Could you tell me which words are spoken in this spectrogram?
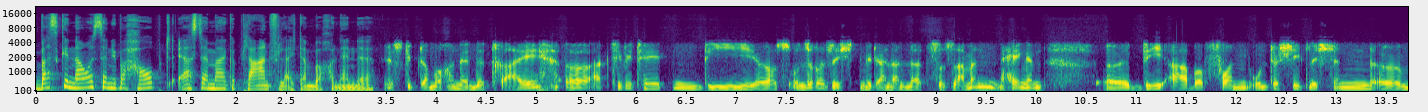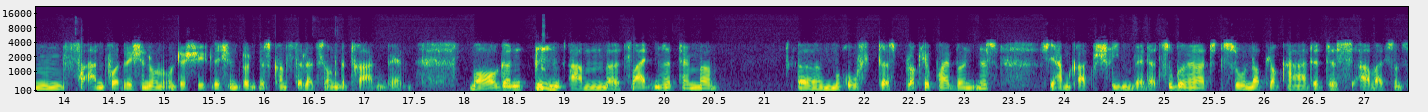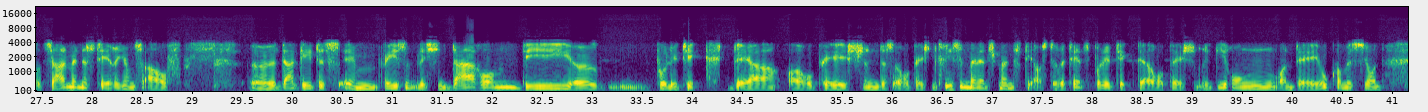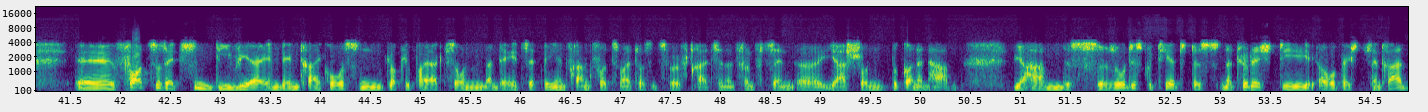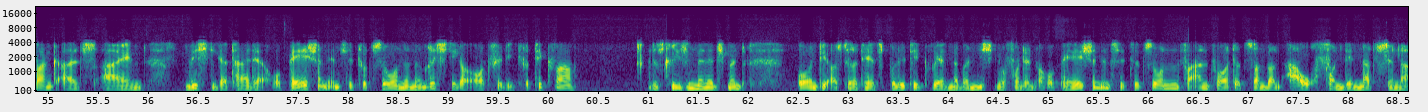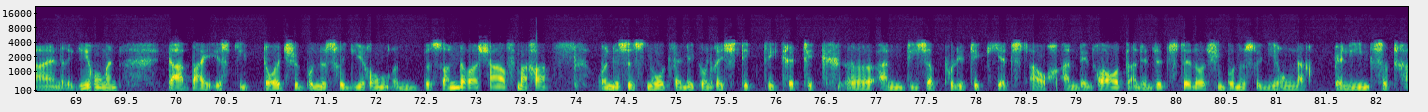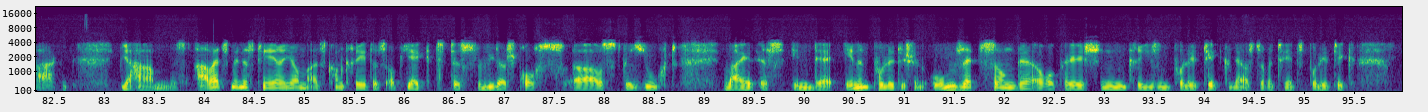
Was genau ist denn überhaupt erst einmal geplant, vielleicht am Wochenende? Es gibt am Wochenende drei äh, Aktivitäten, die aus unserer Sicht miteinander zusammenhängen äh, die aber von unterschiedlichen ähm, Verantwortlichen und unterschiedlichen Bündniskonstellationen getragen werden. Morgen, am 2. Äh, September, ähm, ruft das Blockupy-Bündnis, Sie haben gerade beschrieben, wer dazugehört, zu einer Blockade des Arbeits- und Sozialministeriums auf. Äh, da geht es im Wesentlichen darum, die äh, Politik der europäischen, des europäischen Krisenmanagements, die Austeritätspolitik der europäischen Regierungen und der EU-Kommission äh, fortzusetzen, die wir in den drei großen Blockupy-Aktionen an der EZB in Frankfurt 2012, 13 und 15 äh, ja schon begonnen haben. Wir haben das so diskutiert, dass natürlich die Europäische Zentralbank als ein wichtiger Teil der europäischen Institutionen ein richtiger Ort für die Kritik war. Das Krisenmanagement und die Austeritätspolitik werden aber nicht nur von den europäischen Institutionen verantwortet, sondern auch von den nationalen Regierungen. Dabei ist die deutsche Bundesregierung ein besonderer Scharfmacher und es ist notwendig und richtig, die Kritik äh, an dieser Politik jetzt auch an den Ort, an den Sitz der deutschen Bundesregierung nach Berlin zu tragen. Wir haben das Arbeitsministerium als konkretes Objekt des Widerspruchs äh, ausgesucht, weil es in der innenpolitischen Umsetzung der europäischen Krisenpolitik und der Austeritätspolitik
